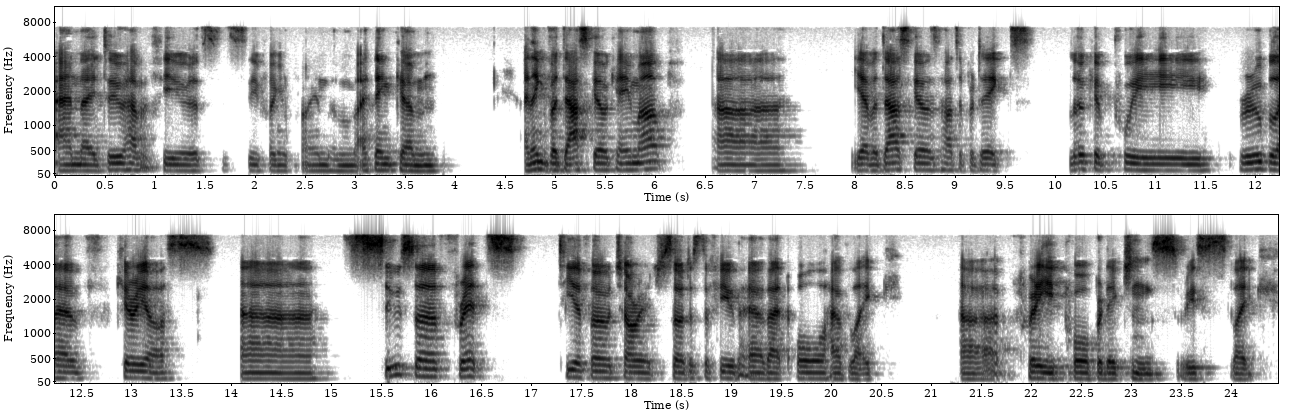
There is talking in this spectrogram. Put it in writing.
and I do have a few. Let's, let's, see if I can find them. I think um, I think Verdasco came up. Uh, yeah, Verdasco is hard to predict. Luca Pouille, Rublev, Kyrgios, uh, Sousa, Fritz, Tiafoe, Coric. So just a few there that all have like uh, pretty poor predictions, like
